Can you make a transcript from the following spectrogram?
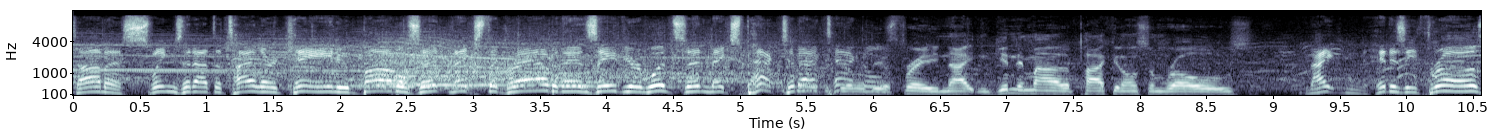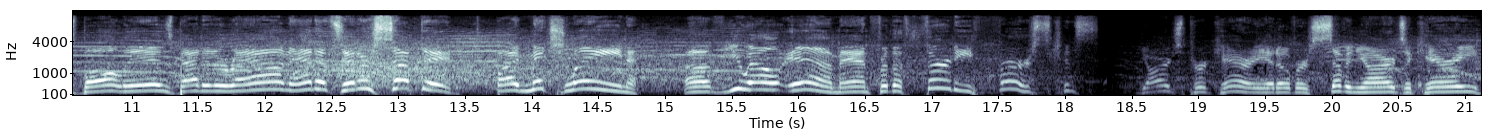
Thomas swings it out to Tyler Kane, who bobbles it, makes the grab, and then Xavier Woodson makes back-to-back Ability tackles. of Fredi Knight and getting him out of the pocket on some rolls. Knighten hit as he throws. Ball is batted around, and it's intercepted by Mitch Lane of ULM. And for the 31st yards per carry at over seven yards a carry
